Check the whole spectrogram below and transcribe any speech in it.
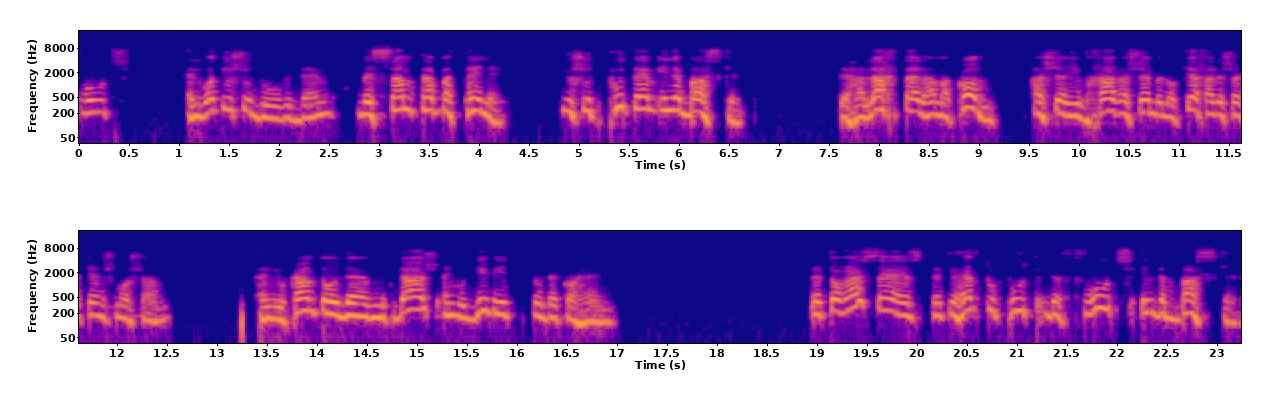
fruits, and what you should do with them, ושמת בתנא. You should put them in a basket. והלכת אל המקום אשר יבחר השם אלוקיך לשכן שמו שם. And you come to the mikdash and you give it to the Kohen. The Torah says that you have to put the fruits in the basket.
